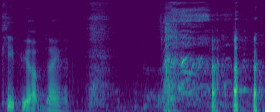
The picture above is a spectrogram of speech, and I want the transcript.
keep you updated.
